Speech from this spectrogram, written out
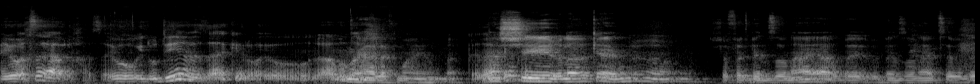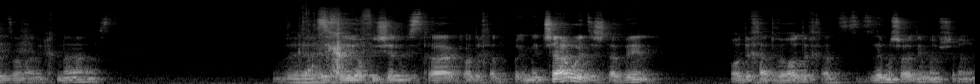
היו, איך זה היה הולך אז? היו עידודים וזה היה כאילו, היו, לא היה ממש. יאללה, כמו היום. לא. היה. שיר, לא, כן, לא. שופט בן זונה היה הרבה, ובן זונה יוצא ובן זונה נכנס. ואיזה יופי של משחק, עוד אחד, באמת שרו את זה, שתבין. עוד אחד ועוד אחד, זה מה שאוהדים היו שרים.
